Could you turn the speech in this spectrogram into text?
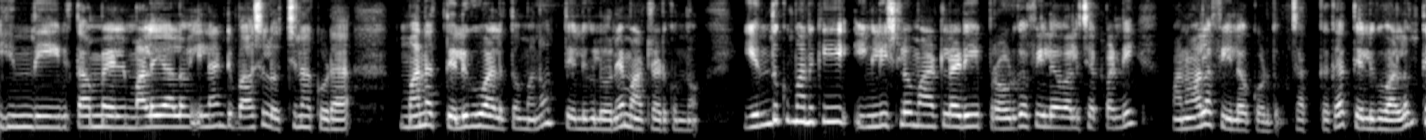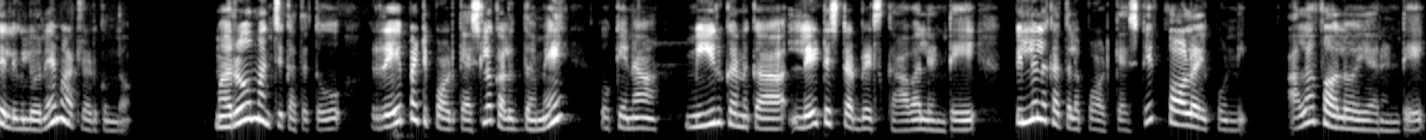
హిందీ తమిళ్ మలయాళం ఇలాంటి భాషలు వచ్చినా కూడా మన తెలుగు వాళ్ళతో మనం తెలుగులోనే మాట్లాడుకుందాం. ఎందుకు మనకి ఇంగ్లీష్లో మాట్లాడి ప్రౌడ్గా ఫీల్ అవ్వాలి చెప్పండి? మనం అలా ఫీల్ అవ్వకూడదు. చక్కగా తెలుగు వాళ్ళం తెలుగులోనే మాట్లాడుకుందాం. మరో మంచి కథతో రేపటి పాడ్కాస్ట్లో కలుద్దామే. ఓకేనా? మీరు కనుక లేటెస్ట్ అప్డేట్స్ కావాలంటే పిల్లల కథల పాడ్కాస్ట్ని ఫాలో అయిపోండి. అలా ఫాలో అయ్యారంటే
